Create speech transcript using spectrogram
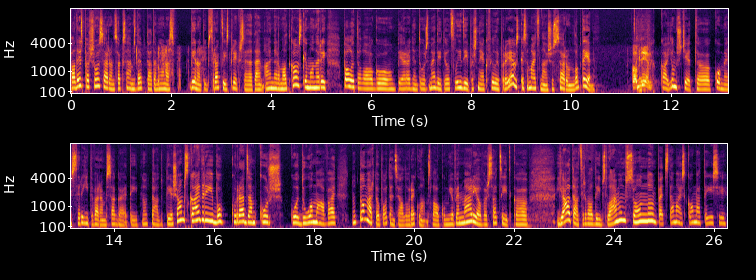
Paldies par šo sarunu, Sēmas deputātam Jonas vienotības frakcijas priekšsēdētājiem Ainaram Latkauskim un arī politologu pie aģentūras mediju tilts līdzīpašnieku Filipu Rievis, kas esam aicinājuši uz sarunu. Labdien! Labdien! Kā jums šķiet, ko mēs rīt varam sagaidīt? Nu, tādu tiešām skaidrību, kur redzam, kurš ko domā, vai nu, tomēr to potenciālo reklāmas laukumu. Jo vienmēr jau var sacīt, ka jā, tāds ir valdības lēmums, un pēc tam aiz komatīsi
